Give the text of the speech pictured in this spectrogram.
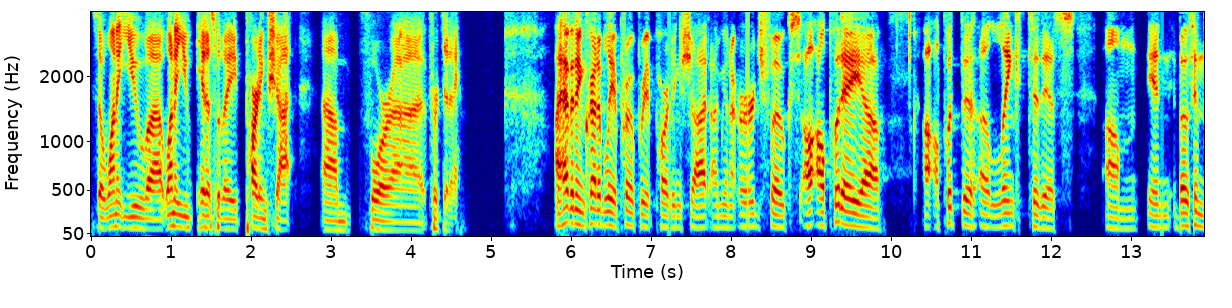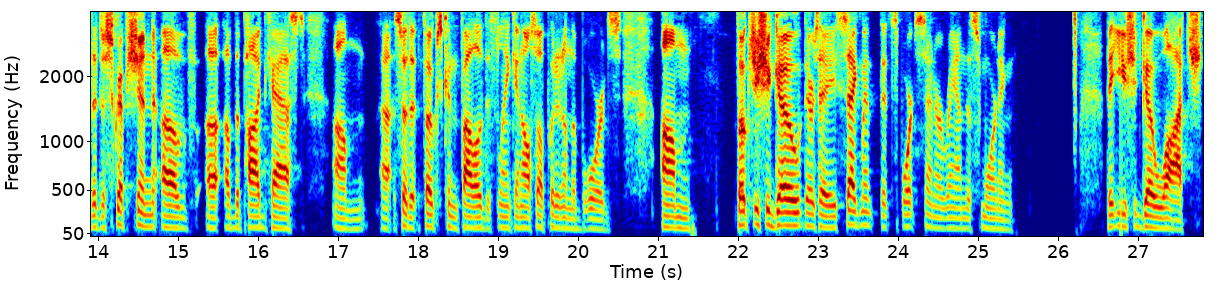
so why don't you uh, why don't you hit us with a parting shot um, for uh, for today? I have an incredibly appropriate parting shot. I'm going to urge folks. I'll, I'll put a uh, I'll put the link to this um, in both in the description of uh, of the podcast, um, uh, so that folks can follow this link, and also I'll put it on the boards. Um, folks, you should go. There's a segment that Sports Center ran this morning that you should go watch.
